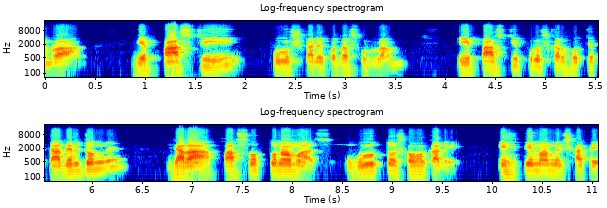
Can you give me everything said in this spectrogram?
আমরা যে পাঁচটি পুরস্কারের কথা শুনলাম, এই পাঁচটি পুরস্কার হচ্ছে তাদের জন্য যারা পাঁচক্ত নামাজ গুরুত্ব সহকারে এহতেমামের সাথে,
